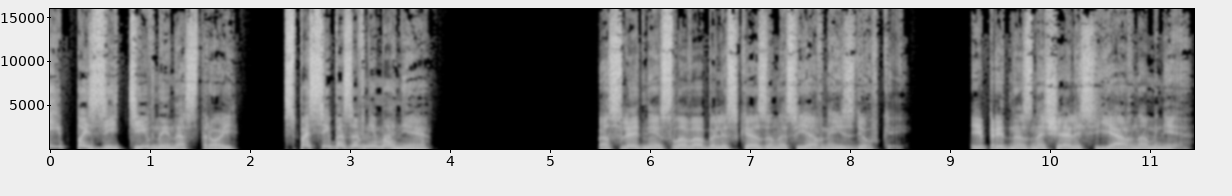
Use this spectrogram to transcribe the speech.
и позитивный настрой. Спасибо за внимание. Последние слова были сказаны с явной издевкой и предназначались явно мне.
